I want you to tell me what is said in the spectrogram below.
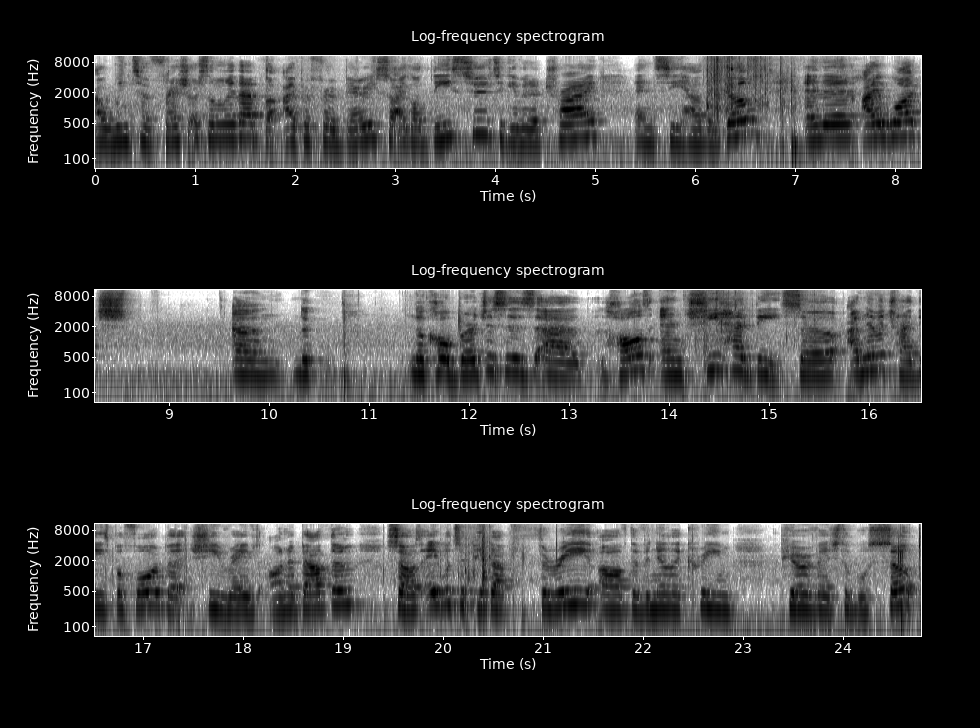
a winter fresh or something like that, but I prefer berries. So I got these two to give it a try and see how they go. And then I watched um, the Nicole Burgess's uh, hauls, and she had these. So I've never tried these before, but she raved on about them. So I was able to pick up three of the vanilla cream pure vegetable soap.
